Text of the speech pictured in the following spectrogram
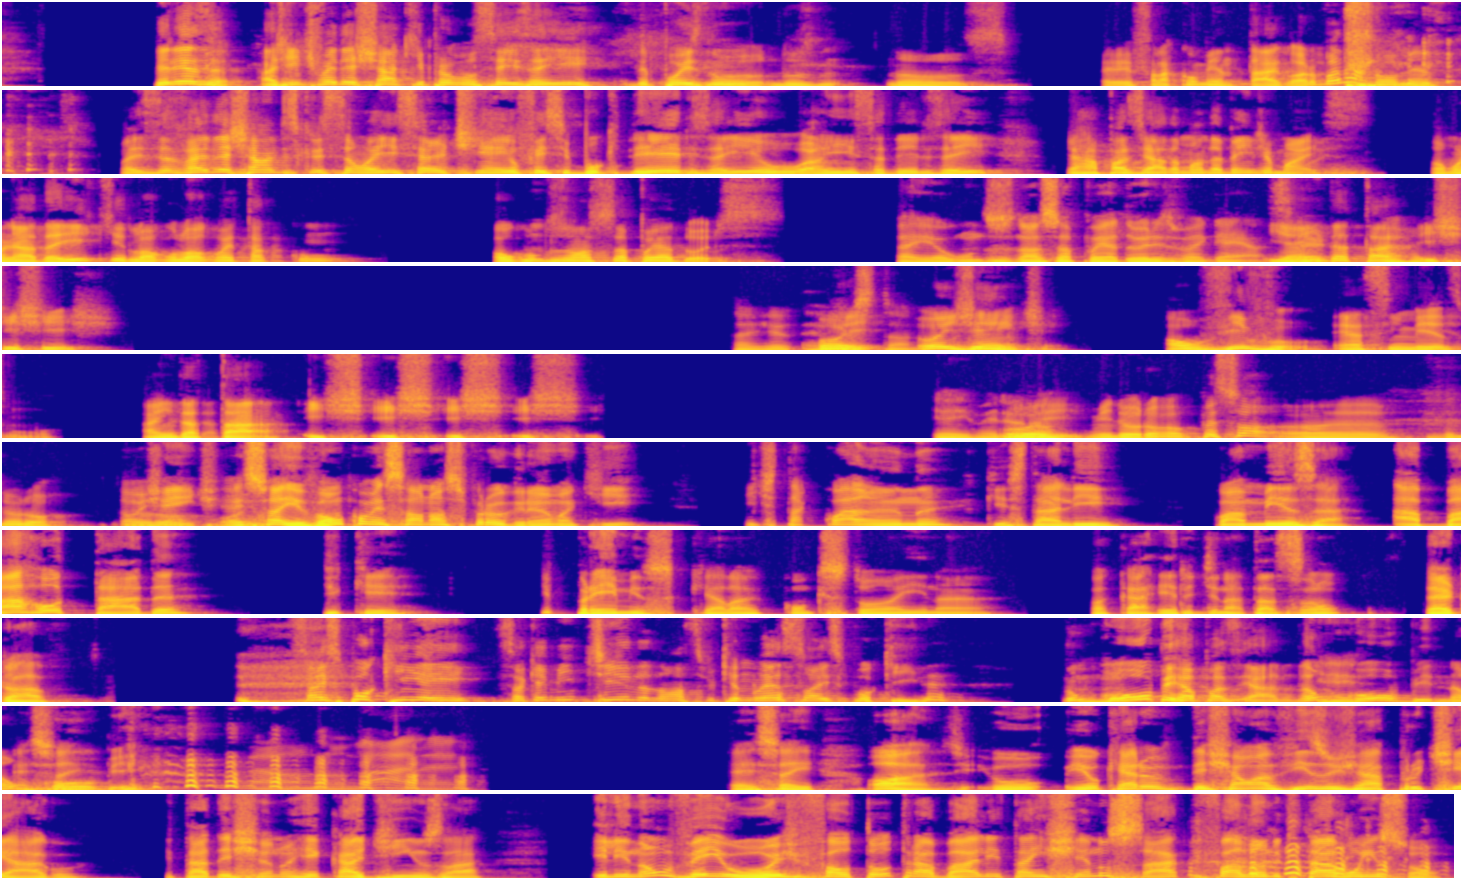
Beleza? A gente vai deixar aqui pra vocês aí, depois no- nos, nos- Eu ia falar comentar, agora o bananou mesmo. Mas vai deixar na descrição aí certinho aí o Facebook deles, aí o a Insta deles aí, que a rapaziada manda bem demais. Dá uma olhada aí que logo logo vai estar com algum dos nossos apoiadores. Isso aí, algum dos nossos apoiadores vai ganhar. E certo? ainda tá, ixi, ixi, ixi. Tá é Oi, oi, gente. Ao vivo é assim mesmo. Ainda tá, ixi, ixi, ixi, ixi. E aí, melhorou? Oi, melhorou? Pessoal, ah, melhorou. Então, gente, é Oi. isso aí. Vamos começar o nosso programa aqui. A gente tá com a Ana, que está ali com a mesa abarrotada de quê? De prêmios que ela conquistou aí na sua carreira de natação. Certo, Rafa? Só esse pouquinho aí. Só que é mentira, nossa, porque não é só esse pouquinho, né? Não Uhum. coube, rapaziada. Não É. coube, não É coube. Não, não dá, né? É isso aí. Ó, eu, eu quero deixar um aviso já pro Thiago, que tá deixando recadinhos lá. Ele não veio hoje, faltou o trabalho e tá enchendo o saco falando que tá ruim o som.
